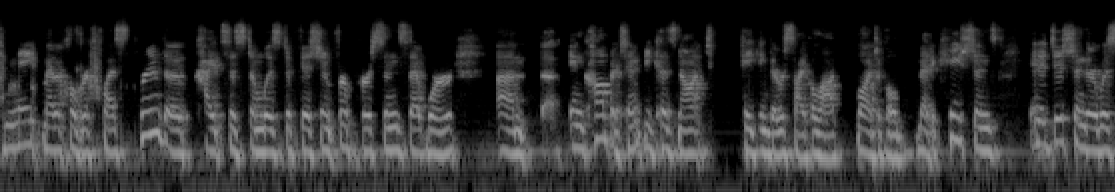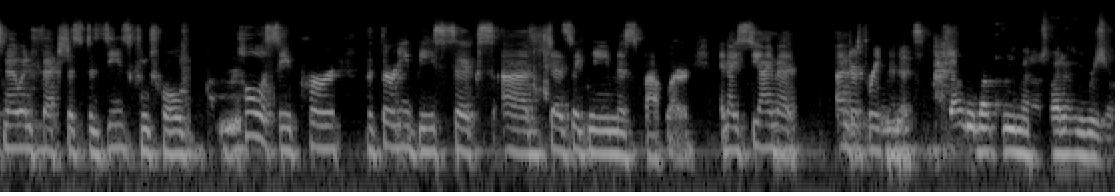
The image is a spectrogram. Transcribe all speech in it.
to make medical requests through the kite system was deficient for persons that were um, incompetent because not taking their psychological medications. In addition, there was no infectious disease control policy per the 30B6 uh, designee, Ms. Butler. And I see I'm at under three minutes. About three minutes. Why don't you reserve?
